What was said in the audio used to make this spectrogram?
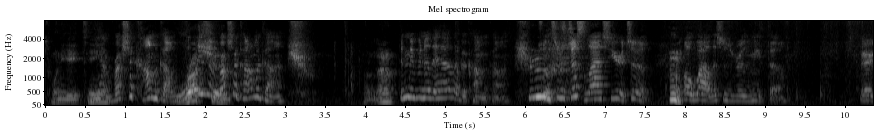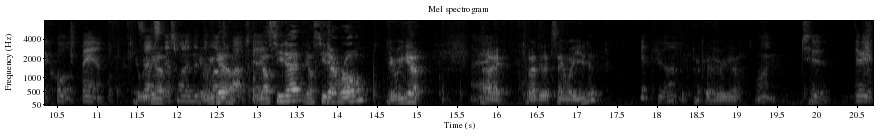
2018. Yeah, Russia Comic Con. What is a Russian. Russia Comic Con? I don't know. Didn't even know they had like a Comic Con. So this was just last year too. Hmm. Oh wow, this was really neat though. Very cool. Bam. Here So we that's, go. that's one of the Here we deluxe go. pops, guys. Y'all see that? Y'all see that roll? Here we go. All All right. Do I do it the same way you do? Yep, if you want. Okay, here we go. One, two, three.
